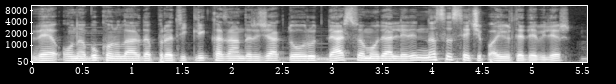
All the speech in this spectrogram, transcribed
ve ona bu konularda pratiklik kazandıracak doğru ders ve modelleri nasıl seçip ayırt edebilir?''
